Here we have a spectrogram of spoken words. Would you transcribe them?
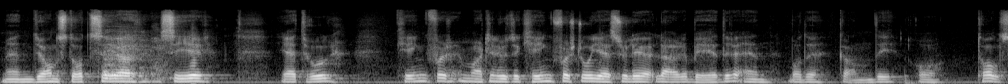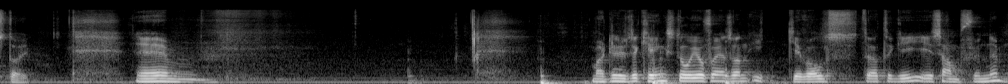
men John Stott sier, sier jeg tror for, Martin Luther King forsto Jesu lære bedre enn både Gandhi og Tolstoy. Eh, Martin Luther King sto jo for en sånn ikke-voldsstrategi i samfunnet.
